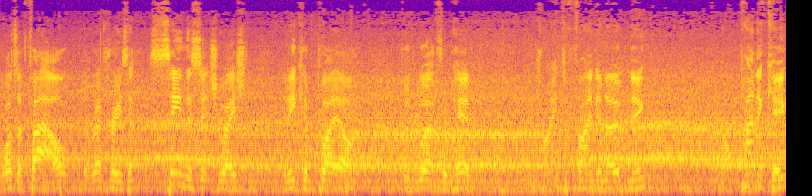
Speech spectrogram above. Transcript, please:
It was a foul. The referee's have seen the situation that he can play on. Good work from him. Trying to find an opening. Not panicking.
